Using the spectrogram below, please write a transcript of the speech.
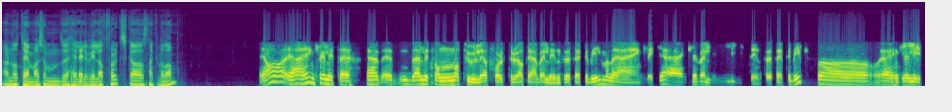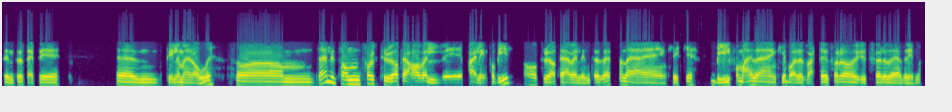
Er det noen temaer som du heller vil at folk skal snakke med deg om? Ja, jeg er egentlig litt det. Det er litt sånn naturlig at folk tror at jeg er veldig interessert i bil, men det er jeg egentlig ikke. Jeg er egentlig veldig lite interessert i bil. Så jeg er egentlig lite interessert i eh, til og med rally. Så det litt sånn Folk tror at jeg har veldig peiling på bil, og tror at jeg er veldig interessert, men det er jeg egentlig ikke. Bil for meg det er egentlig bare et verktøy for å utføre det jeg driver med.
